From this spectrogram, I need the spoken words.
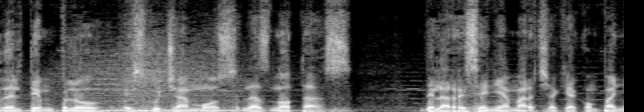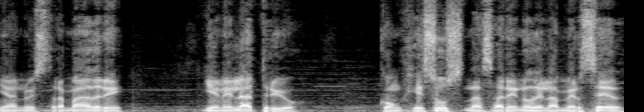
Del templo escuchamos las notas de la reseña marcha que acompaña a nuestra madre y en el atrio con Jesús Nazareno de la Merced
